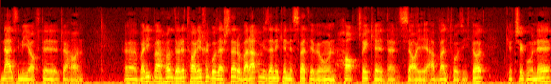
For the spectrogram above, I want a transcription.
نظمی یافته جهان. ولی به حال داره تاریخ گذشته رو برق می‌زنه که نسبت به اون حاقه که در سایه اول توضیح داد که چگونه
